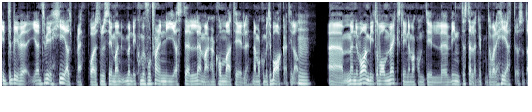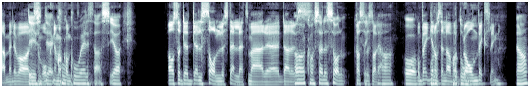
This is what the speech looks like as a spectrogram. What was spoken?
inte blivit, jag har inte blivit helt mätt på det, som du säger, man, men det kommer fortfarande nya ställen man kan komma till när man kommer tillbaka till dem. Mm. Eh, Men det var en bit av omväxling när man kom till eh, vinterstället. Nu kommer inte ihåg vad det heter och sånt där, men det var Det är liksom, och sånt när man kom, Coerthas. Ja, ja, så det Del Sol-stället som är där ja Casa del Sol. Casa del Sol, ja. Och, Och bägge de ställena var bra omväxling. Ja.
